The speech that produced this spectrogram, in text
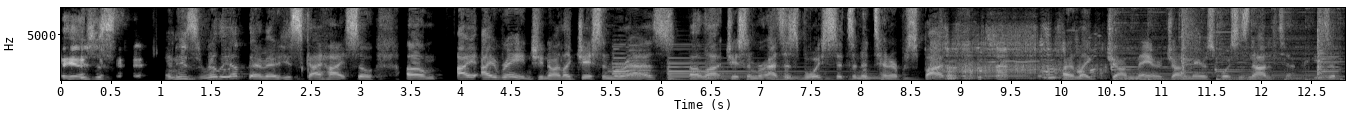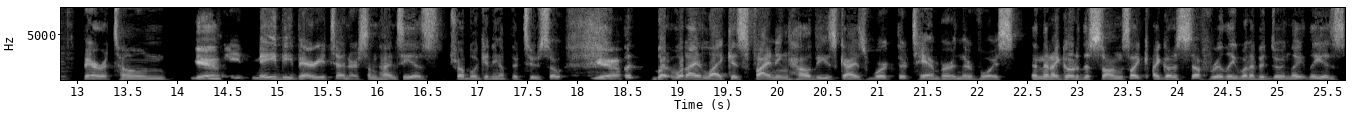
yeah. He's just and he's really up there, man. He's sky high. So um, I, I range. You know, I like Jason Mraz a lot. Jason Mraz's voice sits in a tenor spot. I like John Mayer. John Mayer's voice is not a tenor. He's a baritone. Yeah, maybe baritone. Sometimes he has trouble getting up there too. So yeah. But but what I like is finding how these guys work their timbre and their voice, and then I go to the songs. Like I go to stuff. Really, what I've been doing lately is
